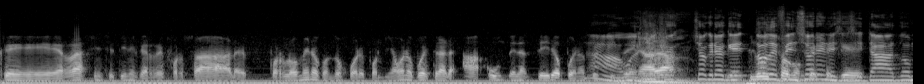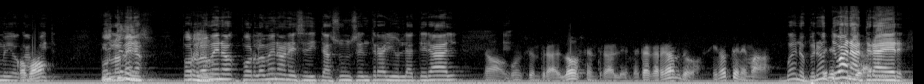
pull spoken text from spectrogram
que Racing se tiene que reforzar eh, por lo menos con dos jugadores por línea. Bueno, puedes traer a un delantero, pues no te ah, nada. Yo creo que dos defensores necesitas, dos mediocampistas. Por lo menos por lo menos por lo menos necesitas un central y un lateral. No, un central, dos centrales. ¿Me está cargando? Si no tenés más. Bueno, pero no te van a traer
